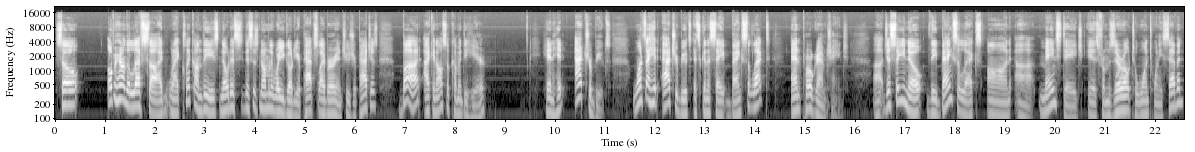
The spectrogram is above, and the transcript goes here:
So over here on the left side, when I click on these, notice this is normally where you go to your patch library and choose your patches, but I can also come into here and hit attributes. Once I hit attributes, it's going to say bank select and program change. Uh, just so you know, the bank selects on uh, MainStage is from 0 to 127,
